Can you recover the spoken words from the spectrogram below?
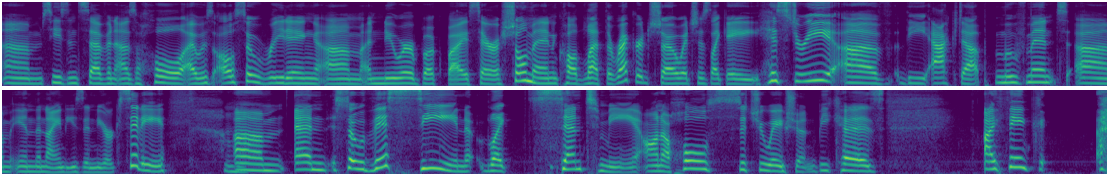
um, season seven as a whole, I was also reading um, a newer book by Sarah Schulman called Let the Record Show, which is like a history of the ACT UP movement um, in the 90s in New York City. Um, and so this scene like sent me on a whole situation because I think.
